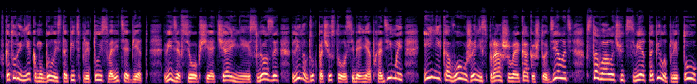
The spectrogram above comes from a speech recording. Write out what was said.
в которой некому было истопить плиту и сварить обед. Видя всеобщее отчаяние и слезы, Лина вдруг почувствовала себя необходимой и, никого уже не спрашивая, как и что делать, вставала чуть свет, топила плиту,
